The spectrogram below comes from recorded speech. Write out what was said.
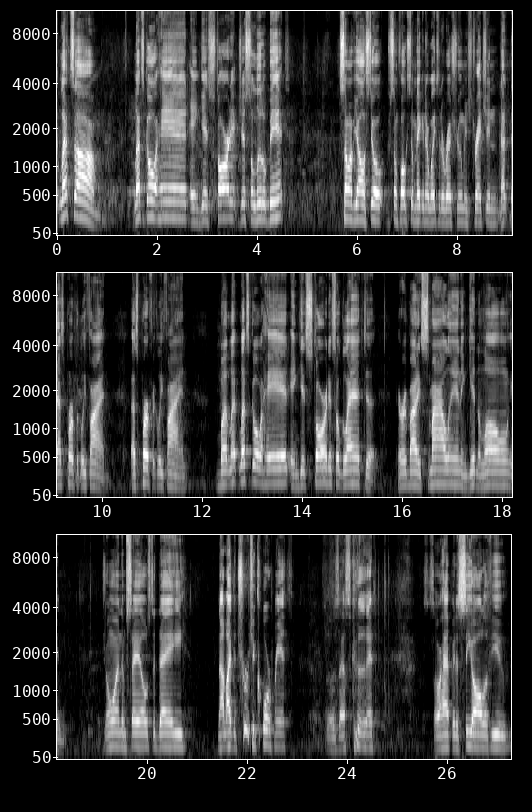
let's um, let's go ahead and get started just a little bit. Some of y'all still, some folks still making their way to the restroom and stretching. That, that's perfectly fine. That's perfectly fine. But let, let's go ahead and get started. So glad to everybody smiling and getting along and enjoying themselves today. Not like the church in Corinth. that's good. So happy to see all of you.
